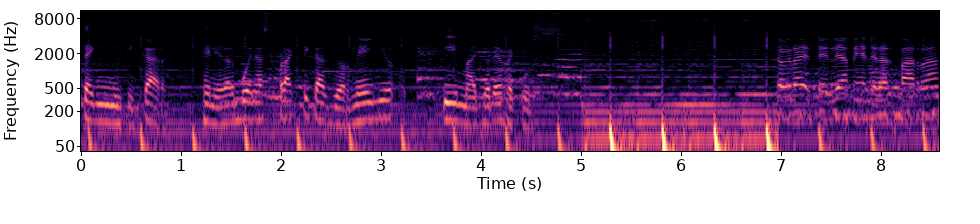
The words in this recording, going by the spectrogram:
tecnificar, generar buenas prácticas de ordeño y mayores recursos. Quiero agradecerle a mi general Parra,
